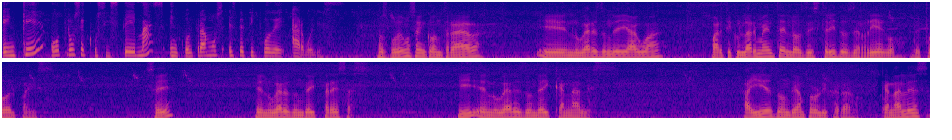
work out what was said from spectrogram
¿En qué otros ecosistemas encontramos este tipo de árboles? Los podemos encontrar en lugares donde hay agua, particularmente en los distritos de riego de todo el país. ¿Sí? En lugares donde hay presas y en lugares donde hay canales. Ahí es donde han proliferado. Canales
